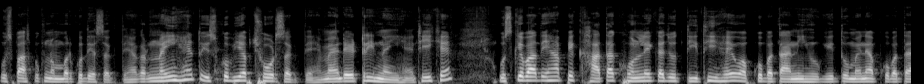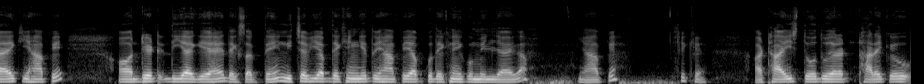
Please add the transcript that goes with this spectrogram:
उस पासबुक नंबर को दे सकते हैं। अगर नहीं है तो इसको भी आप छोड़ सकते हैं। मैंडेटरी नहीं है, ठीक है? उसके बाद यहाँ पे खाता खोलने का जो तिथि है वो आपको बतानी होगी। तो मैंने आपको बताया कि यहाँ पे और डेट दिया गया है, देख सकते हैं। नीचे भी आप देखेंगे तो यहाँ पे आपको देखने को मिल जाएगा। यहाँ पे, ठीक है। अट्ठाईस दो दो हज़ार अठारह को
